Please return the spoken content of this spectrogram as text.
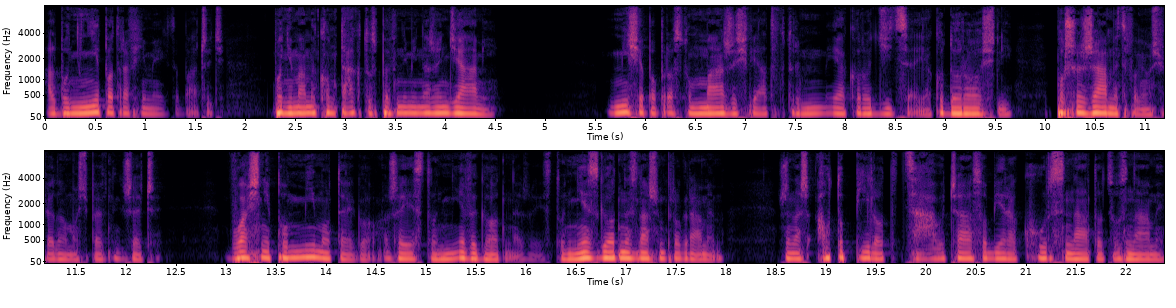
albo nie potrafimy ich zobaczyć, bo nie mamy kontaktu z pewnymi narzędziami. Mi się po prostu marzy świat, w którym my, jako rodzice, jako dorośli, poszerzamy swoją świadomość pewnych rzeczy. Właśnie pomimo tego, że jest to niewygodne, że jest to niezgodne z naszym programem, że nasz autopilot cały czas obiera kurs na to, co znamy,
